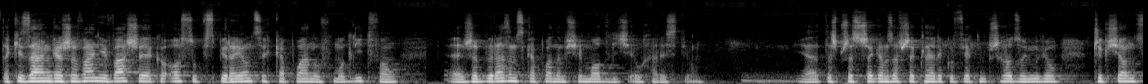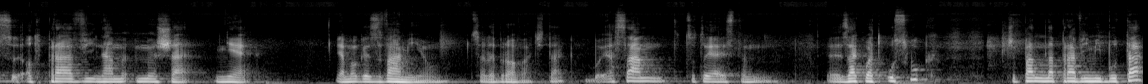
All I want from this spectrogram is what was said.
takie zaangażowanie wasze jako osób wspierających kapłanów modlitwą, e, żeby razem z kapłanem się modlić Eucharystią. Ja też przestrzegam zawsze kleryków, jak mi przychodzą i mówią, czy ksiądz odprawi nam mszę. Nie. Ja mogę z wami ją celebrować, tak? Bo ja sam, co to ja jestem? E, Zakład usług? Czy pan naprawi mi buta?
